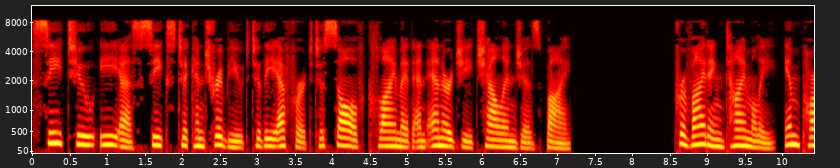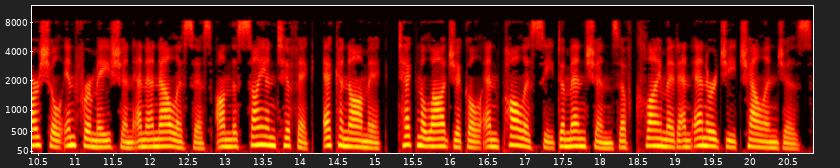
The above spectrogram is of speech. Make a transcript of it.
C2ES seeks to contribute to the effort to solve climate and energy challenges by providing timely, impartial information and analysis on the scientific, economic, technological and policy dimensions of climate and energy challenges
